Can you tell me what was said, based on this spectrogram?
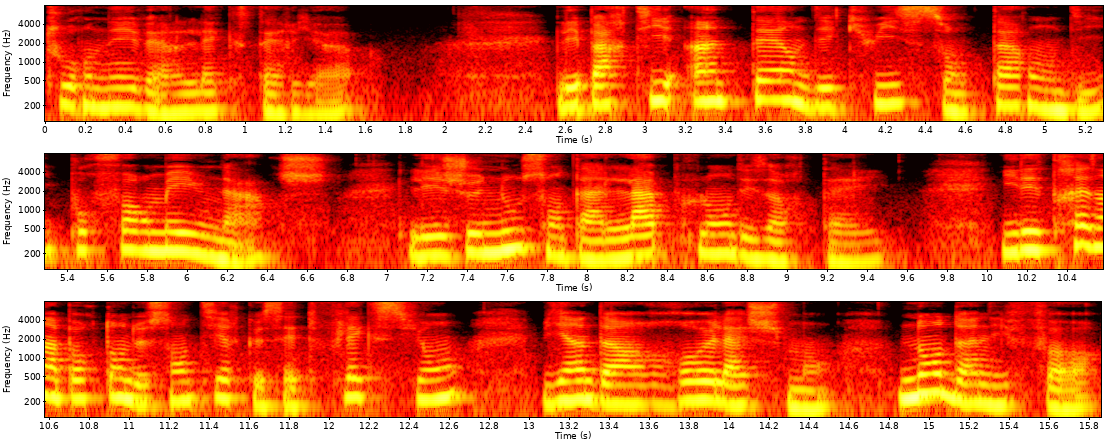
tournés vers l'extérieur. Les parties internes des cuisses sont arrondies pour former une arche. Les genoux sont à l'aplomb des orteils. Il est très important de sentir que cette flexion vient d'un relâchement, non d'un effort,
